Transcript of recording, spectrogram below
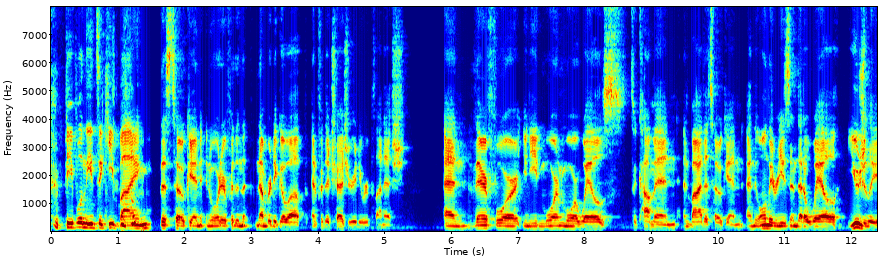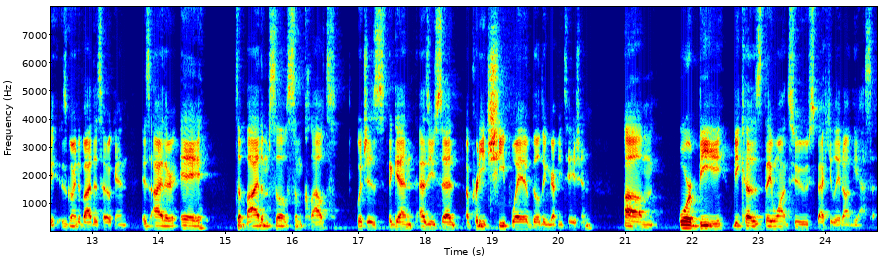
people need to keep buying this token in order for the n- number to go up and for the treasury to replenish. And therefore you need more and more whales to come in and buy the token. And the only reason that a whale usually is going to buy the token is either a to buy themselves some clout which is again as you said a pretty cheap way of building reputation um, or B, because they want to speculate on the asset.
